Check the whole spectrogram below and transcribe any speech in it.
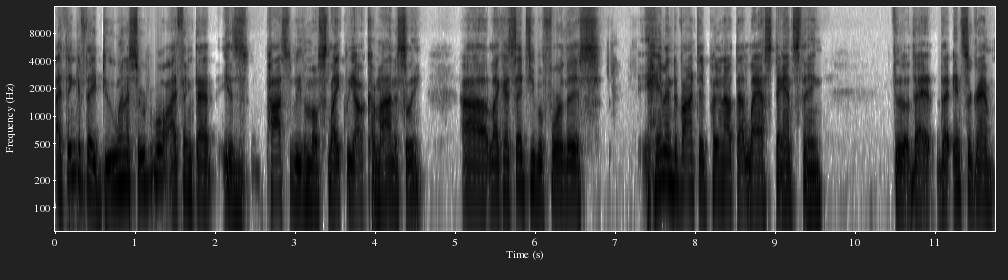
I think if they do win a Super Bowl, I think that is possibly the most likely outcome. Honestly, uh, like I said to you before this, him and Davante putting out that last dance thing, the, that that Instagram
